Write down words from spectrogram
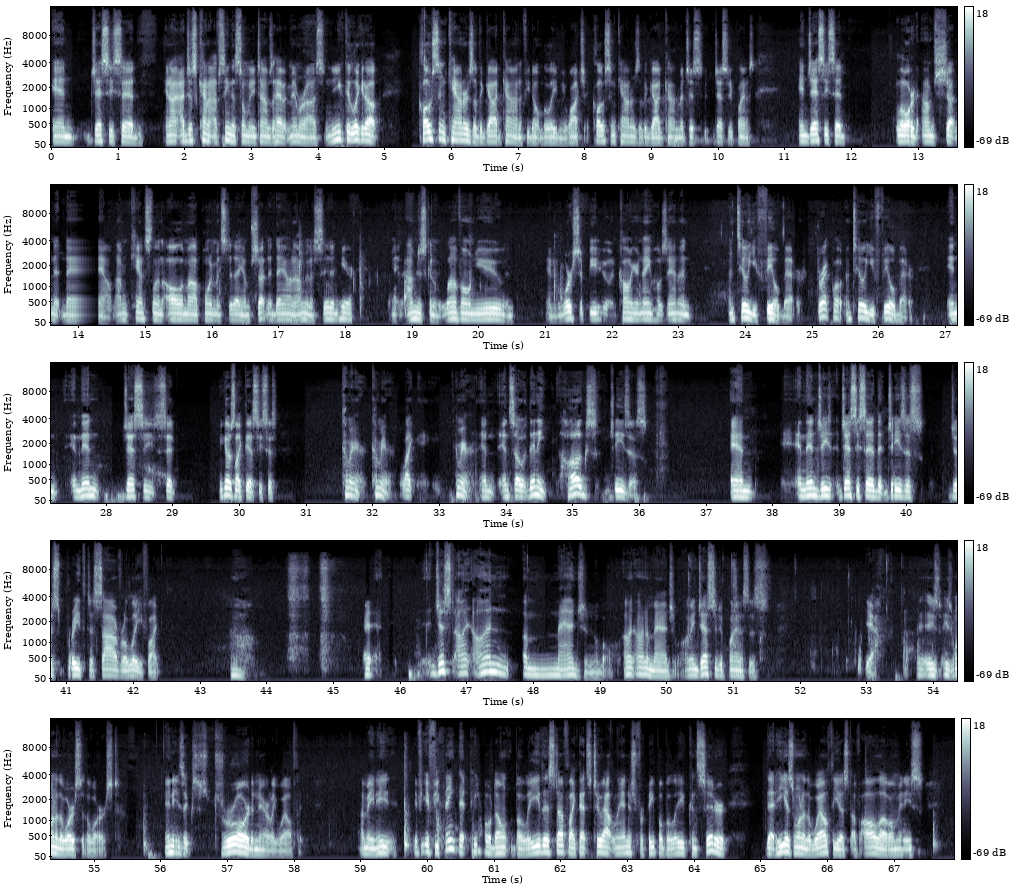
And Jesse said, and I, I just kind of, I've seen this so many times, I have it memorized. And you could look it up. Close Encounters of the God Kind. If you don't believe me, watch it. Close Encounters of the God Kind by Jesse, Jesse. And Jesse said, Lord, I'm shutting it down. I'm canceling all of my appointments today. I'm shutting it down. And I'm going to sit in here and I'm just going to love on you and, and worship you and call your name Hosanna and, until you feel better. Direct quote, until you feel better. And and then Jesse said, he goes like this. He says, "Come here, come here, like, come here." And and so then he hugs Jesus, and and then Je- Jesse said that Jesus just breathed a sigh of relief, like, oh, just un- unimaginable, un- unimaginable. I mean, Jesse Duplantis is, yeah, he's he's one of the worst of the worst, and he's extraordinarily wealthy. I mean, he if if you think that people don't believe this stuff, like that's too outlandish for people to believe, consider that he is one of the wealthiest of all of them, and he's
